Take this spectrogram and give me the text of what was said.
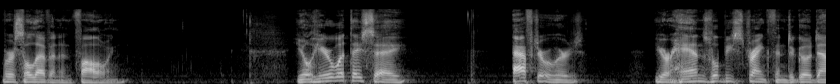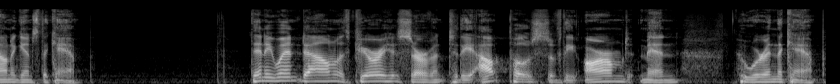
verse 11 and following. You'll hear what they say. Afterward, your hands will be strengthened to go down against the camp. Then he went down with Purah his servant to the outposts of the armed men who were in the camp.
